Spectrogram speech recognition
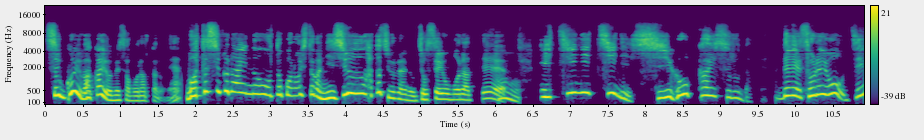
すっごい若いお嫁さんもらったのね。私ぐらいの男の人が20、20歳ぐらいの女性をもらって、うん1日に4、5回するんだって。でそれをジェー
